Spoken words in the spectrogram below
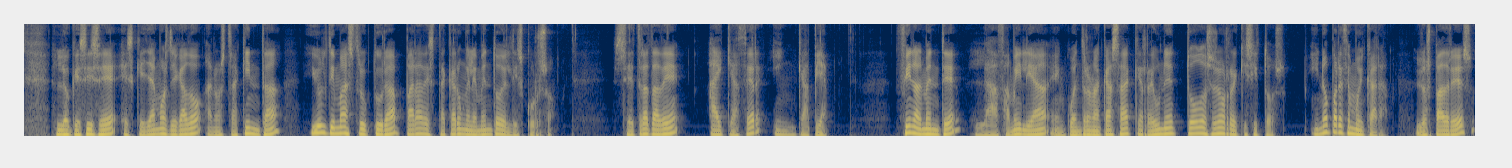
Lo que sí sé es que ya hemos llegado a nuestra quinta y última estructura para destacar un elemento del discurso. Se trata de hay que hacer hincapié. Finalmente, la familia encuentra una casa que reúne todos esos requisitos y no parece muy cara. Los padres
